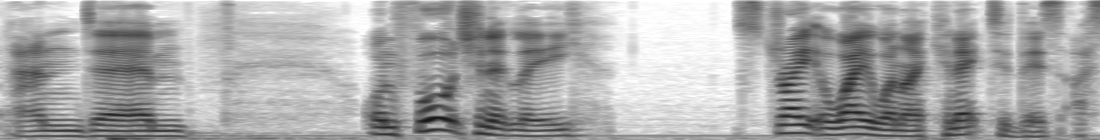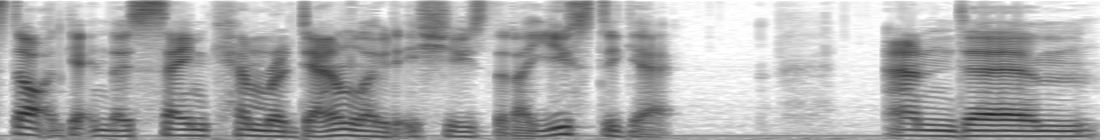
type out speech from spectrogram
And um, unfortunately, straight away when I connected this, I started getting those same camera download issues that I used to get. And um,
